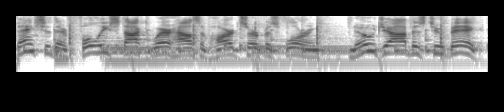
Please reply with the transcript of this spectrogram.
Thanks to their fully stocked warehouse of hard surface flooring, no job is too big.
